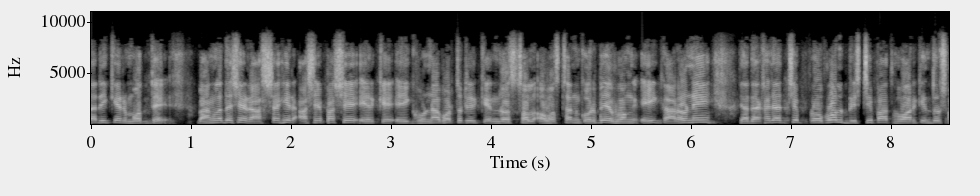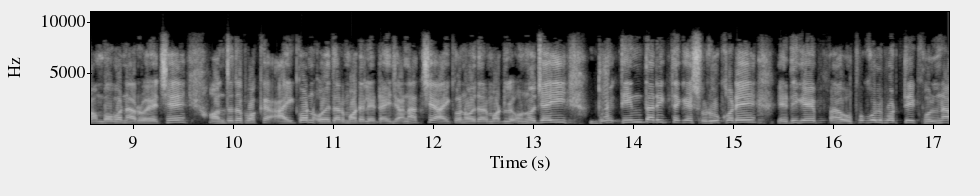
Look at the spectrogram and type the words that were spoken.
তারিখের মধ্যে বাংলাদেশের রাজশাহীর আশেপাশে এরকে এই ঘূর্ণাবর্তটির কেন্দ্রস্থল অবস্থান করবে এবং এই কারণে যা দেখা যাচ্ছে, প্রবল বৃষ্টিপাত হওয়ার কিন্তু সম্ভাবনা রয়েছে। অন্তত পক্ষে আইকন ওয়েদার মডেল এটাই জানাচ্ছে। আইকন ওয়েদার মডেল অনুযায়ী দুই, তিন তারিখ থেকে শুরু করে এদিকে উপকূলবর্তী খুলনা,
